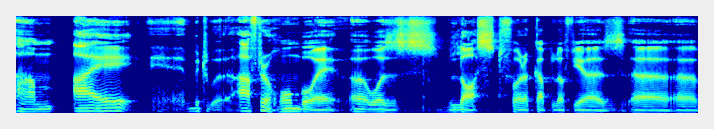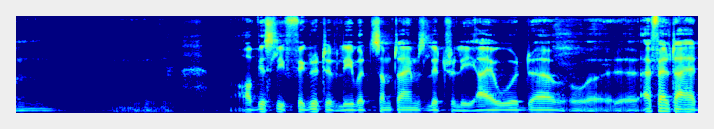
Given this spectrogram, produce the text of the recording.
um, I after Homeboy uh, was lost for a couple of years, uh, um, obviously figuratively, but sometimes literally, I would. Uh, I felt I had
